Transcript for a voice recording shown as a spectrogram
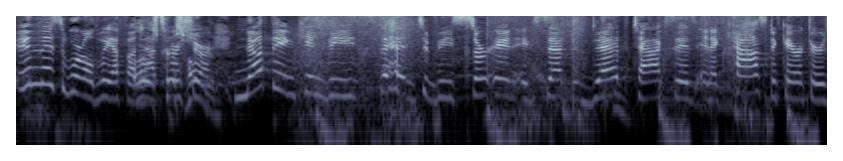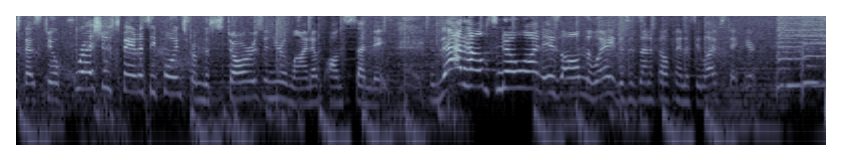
In this world, we have fun, that was that's for Chris sure. Hogan. Nothing can be said to be certain except death, taxes, and a cast of characters that steal precious fantasy points from the stars in your lineup on Sundays. That helps no one is on the way. This is NFL Fantasy Live. Stay here. here.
